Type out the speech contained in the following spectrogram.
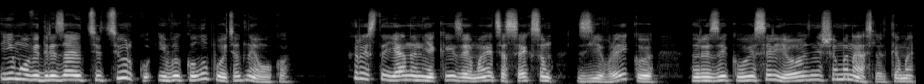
йому відрізають цю цюрку і виколупують одне око. Християнин, який займається сексом з єврейкою, ризикує серйознішими наслідками.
